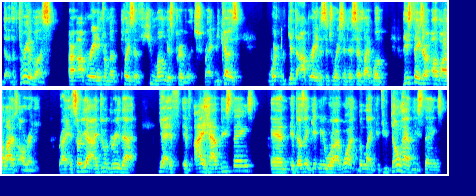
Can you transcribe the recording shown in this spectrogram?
the, the three of us are operating from a place of humongous privilege right? Because we get to operate in a situation that says like, well, these things are of our lives already, right? And so, yeah, I do agree that, yeah, if if I have these things and it doesn't get me where I want, but like if you don't have these things,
